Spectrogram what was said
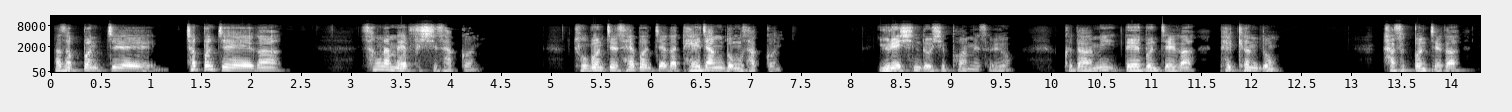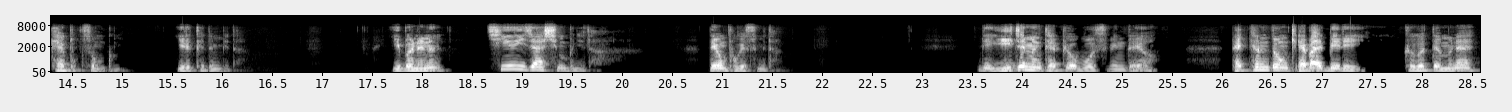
다섯 번째, 첫 번째가 성남 FC 사건, 두 번째, 세 번째가 대장동 사건, 유래 신도시 포함해서요. 그 다음이 네 번째가 백현동, 다섯 번째가 대북송금. 이렇게 됩니다. 이번에는 피의자 신분이다. 내용 보겠습니다. 이제 이재명 대표 모습인데요. 백현동 개발 비리 그것 때문에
